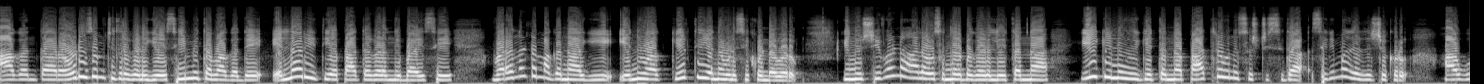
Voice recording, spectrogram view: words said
ಹಾಗಂತ ರೌಡಿಸಂ ಚಿತ್ರಗಳಿಗೆ ಸೀಮಿತವಾಗದೆ ಎಲ್ಲ ರೀತಿಯ ಪಾತ್ರಗಳನ್ನು ನಿಭಾಯಿಸಿ ವರನಟ ಮಗನಾಗಿ ಎನ್ನುವ ಕೀರ್ತಿಯನ್ನು ಉಳಿಸಿಕೊಂಡವರು. ಇನ್ನು ಶಿವಣ್ಣ ಹಲವು ಸಂದರ್ಭಗಳಲ್ಲಿ ತನ್ನ ಈ ಗೆಲುವಿಗೆ ತನ್ನ ಪಾತ್ರವನ್ನು ಸೃಷ್ಟಿಸಿದ ಸಿನಿಮಾ ನಿರ್ದೇಶಕರು ಹಾಗೂ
